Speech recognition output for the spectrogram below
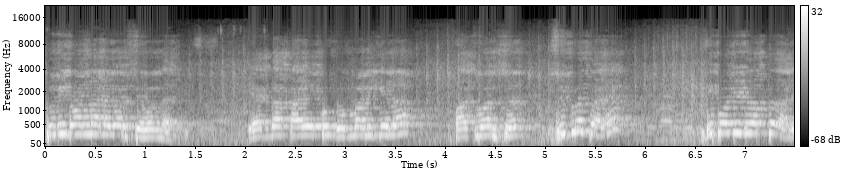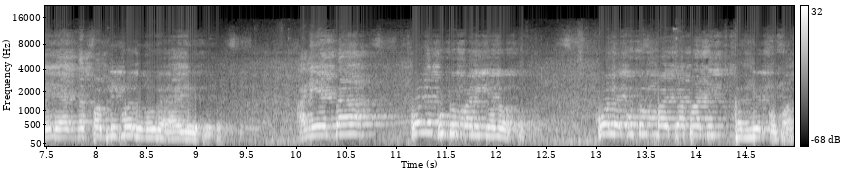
तुम्ही दोनदा नगरसेवक झाले. एकदा काळे कुटुंबानी केलं पाच वर्ष स्वीकृत झाल्या. डिपॉझिट जप्त झालेले एकदा पब्लिक मधून उभे राहिले होते आणि एकदा कोले कुटुंबाने केलं होतं. कोले कुटुंबाच्या पाठीत खंजीर कुपास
